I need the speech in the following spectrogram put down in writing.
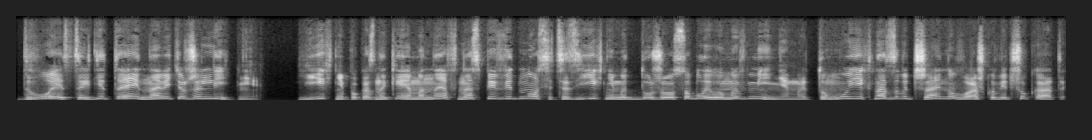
Двоє з цих дітей навіть уже літні. Їхні показники МНФ не співвідносяться з їхніми дуже особливими вміннями, тому їх надзвичайно важко відшукати.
